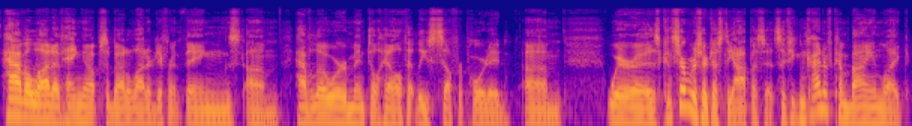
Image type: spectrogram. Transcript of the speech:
have a lot of hangups about a lot of different things, um, have lower mental health, at least self-reported. Um, whereas conservatives are just the opposite. So if you can kind of combine like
